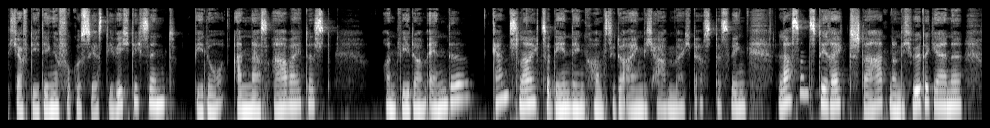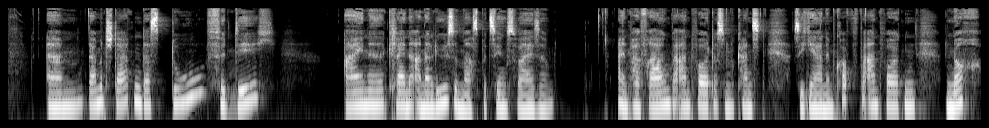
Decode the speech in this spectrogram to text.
dich auf die Dinge fokussierst, die wichtig sind, wie du anders arbeitest und wie du am Ende ganz leicht zu den Dingen kommst, die du eigentlich haben möchtest. Deswegen lass uns direkt starten und ich würde gerne ähm, damit starten, dass du für dich eine kleine Analyse machst, beziehungsweise ein paar Fragen beantwortest und du kannst sie gerne im Kopf beantworten. Noch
